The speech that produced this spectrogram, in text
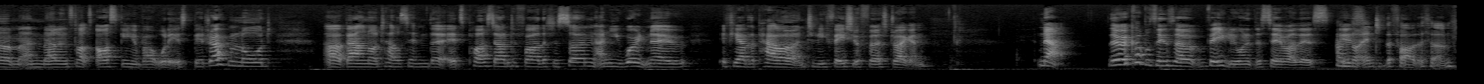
Um, and Merlin starts asking about what it is to be a Dragon Lord. Uh, Balinor tells him that it's passed down to father to son, and you won't know if you have the power until you face your first dragon. Now, there are a couple of things I vaguely wanted to say about this. I'm It's- not into the father son.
